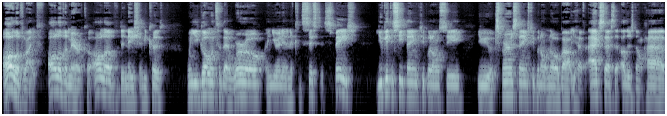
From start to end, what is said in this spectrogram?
all of life, all of America, all of the nation. Because when you go into that world and you're in a consistent space, you get to see things people don't see. You experience things people don't know about. You have access that others don't have.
